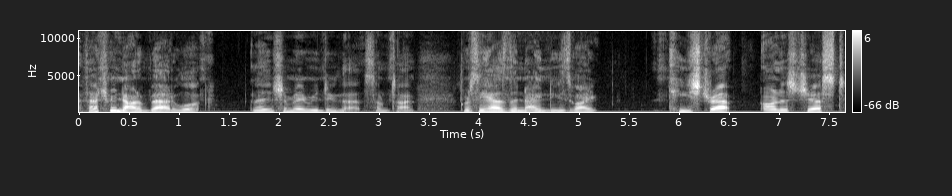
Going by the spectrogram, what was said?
it's actually not a bad look. They should maybe do that sometime. Of course, he has the 90s like T strap on his chest.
